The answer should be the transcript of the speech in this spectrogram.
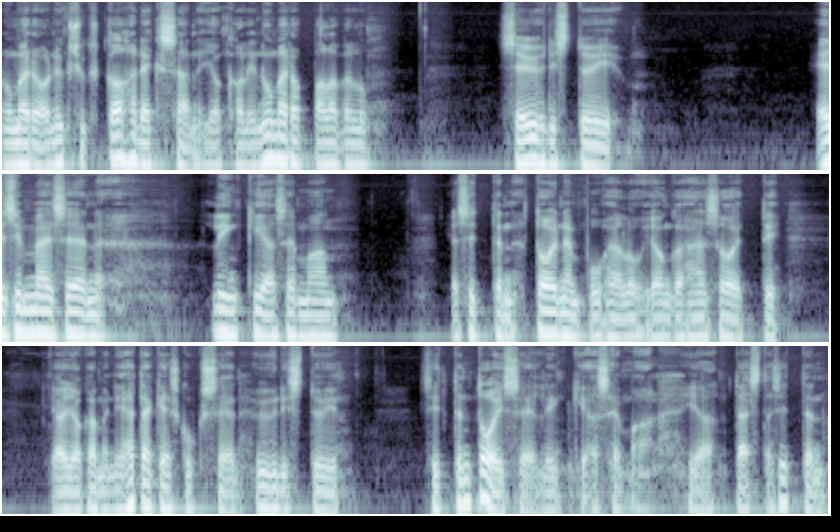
numeroon 118, joka oli numeropalvelu. Se yhdistyi ensimmäiseen linkkiasemaan ja sitten toinen puhelu, jonka hän soitti ja joka meni hätäkeskukseen, yhdistyi sitten toiseen linkkiasemaan. Ja tästä sitten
